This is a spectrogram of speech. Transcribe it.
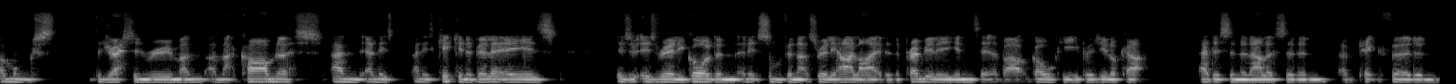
amongst the dressing room and, and that calmness and, and his and his kicking ability is is is really good and, and it's something that's really highlighted in the Premier League, isn't it? About goalkeepers. You look at Ederson and Alisson and, and Pickford and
